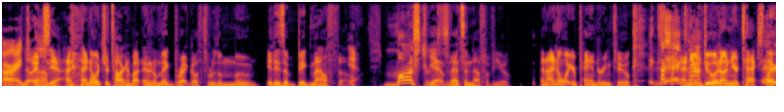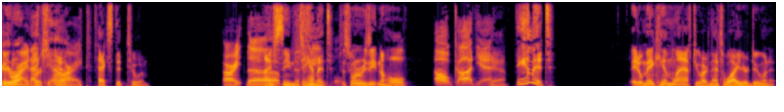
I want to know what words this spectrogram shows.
All right. No, it's um, yeah. I, I know what you're talking about, and it'll make Brett go through the moon. It is a big mouth, though. Yeah. monstrous. Yeah, but that's enough of you. And I know what you're pandering to, Exactly. and you do it on your text There, like a you're normal right. I person. can't- all right. Text it to him. All right. Uh, I've seen this. damn it. This one where he's eating a whole. oh God, yeah. Yeah. Damn it. It'll make him laugh too hard, and that's why you're doing it.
